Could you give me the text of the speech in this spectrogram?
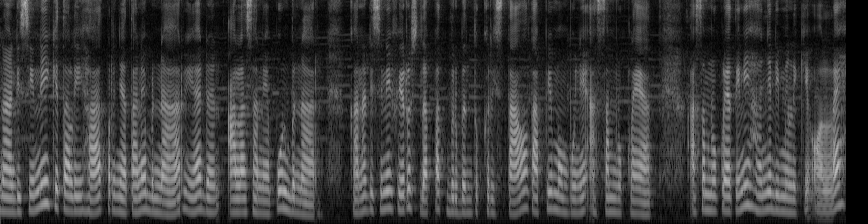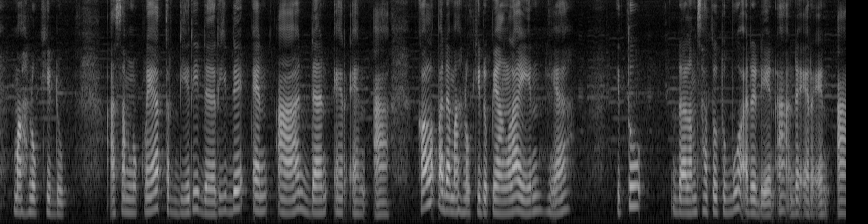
Nah, di sini kita lihat pernyataannya benar ya dan alasannya pun benar. Karena di sini virus dapat berbentuk kristal tapi mempunyai asam nukleat. Asam nukleat ini hanya dimiliki oleh makhluk hidup. Asam nukleat terdiri dari DNA dan RNA. Kalau pada makhluk hidup yang lain ya, itu dalam satu tubuh ada DNA, ada RNA.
